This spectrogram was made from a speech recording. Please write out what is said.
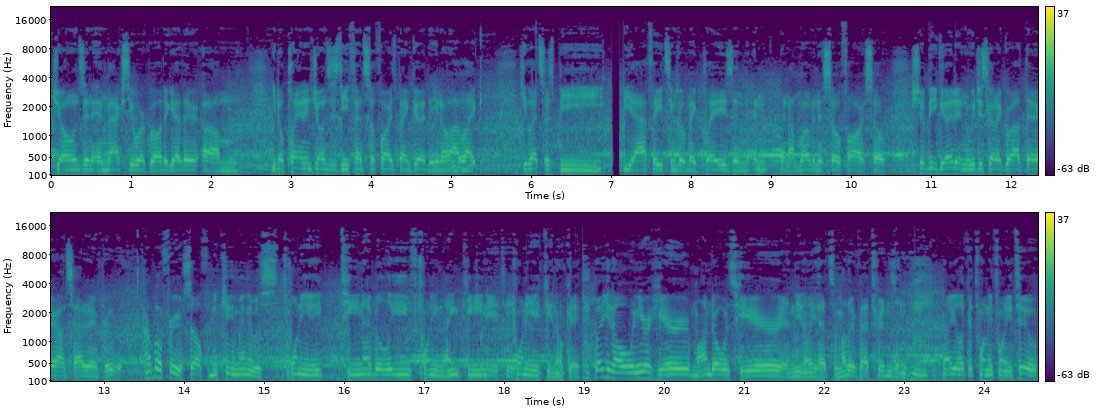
Jones and, and Maxie work well together. Um, you know, playing in Jones's defense so far has been good. You know, mm-hmm. I like he lets us be be athletes and go make plays, and, and, and I'm loving it so far. So should be good, and we just got to go out there on Saturday and prove it. How about for yourself? When you came in, it was 2018, I believe, 2019, 2018. 2018. Okay, but you know when you're here, Mondo was here, and you know you had some other veterans, and mm-hmm. now you look at 2022.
